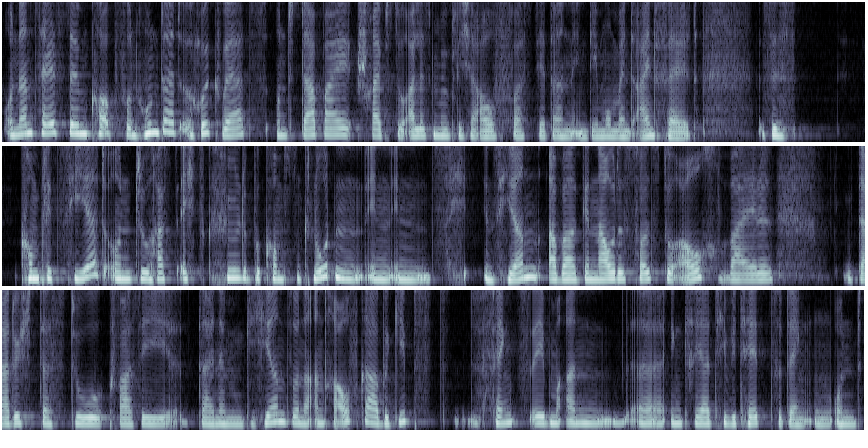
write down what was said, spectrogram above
und dann zählst du im Kopf von 100 rückwärts und dabei schreibst du alles Mögliche auf, was dir dann in dem Moment einfällt. Es ist kompliziert und du hast echt das Gefühl, du bekommst einen Knoten in, ins, ins Hirn, aber genau das sollst du auch, weil dadurch, dass du quasi deinem Gehirn so eine andere Aufgabe gibst, fängt es eben an, äh, in Kreativität zu denken. Und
